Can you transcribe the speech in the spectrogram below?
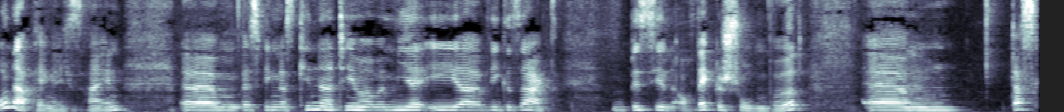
unabhängig sein. Ähm, weswegen das Kinderthema bei mir eher, wie gesagt, ein bisschen auch weggeschoben wird. Ähm, ja. das,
